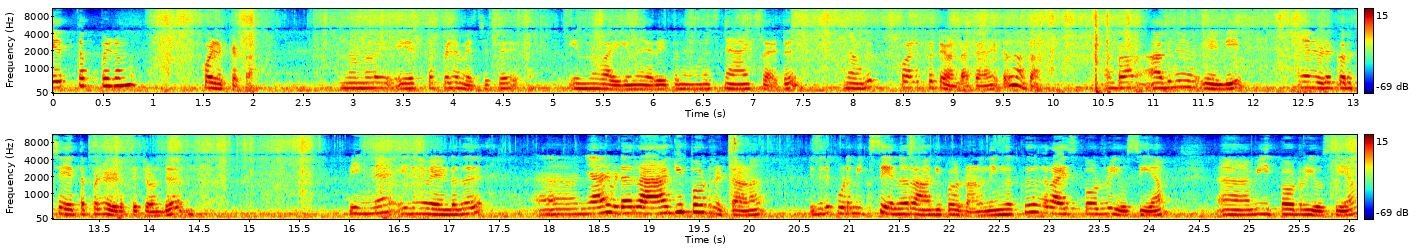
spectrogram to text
ഏത്തപ്പഴം കുഴക്കട്ട. നമ്മൾ ഏത്തപ്പഴം വെച്ചിട്ട് ഇന്ന് വൈകുന്നേരം ഇപ്പം നിങ്ങൾ സ്നാക്സ് ആയിട്ട് നമുക്ക് കൊഴുക്കട്ട ഉണ്ടാക്കാനായിട്ട് നോക്കാം. അപ്പം അതിന് വേണ്ടി ഞാനിവിടെ കുറച്ച് ഏത്തപ്പഴം എടുത്തിട്ടുണ്ട്. പിന്നെ ഇതിന് വേണ്ടത് ഞാനിവിടെ റാഗി പൗഡർ ഇട്ടാണ്. ഇതിൽ കൂടെ മിക്സ് ചെയ്യുന്നത് റാഗി പൗഡറാണ് നിങ്ങൾക്ക് റൈസ് പൗഡർ യൂസ് ചെയ്യാം വീറ്റ് പൗഡർ യൂസ് ചെയ്യാം.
